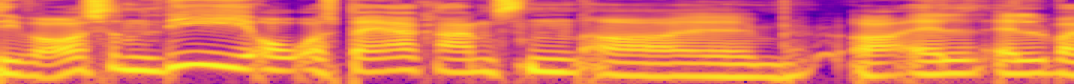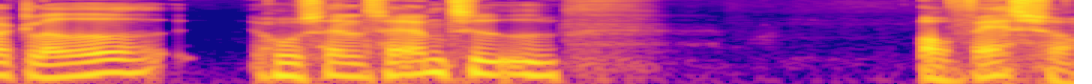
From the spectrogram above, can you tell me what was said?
det var også sådan lige over spærregrænsen, og, øh, og alle, alle var glade hos Alternativet. Og hvad så?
